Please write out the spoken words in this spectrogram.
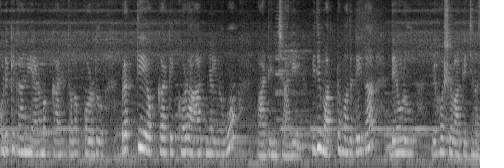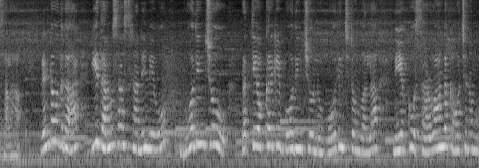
కుడికి కానీ ఎడమకు కానీ తొలగకూడదు. ప్రతి ఒక్కటి కూడా ఆజ్ఞలు నువ్వు పాటించాలి. ఇది మొట్టమొదటిగా దేవుడు యహోషవాకి ఇచ్చిన సలహా. రెండవదిగా ఈ ధర్మశాస్త్రాన్ని నీవు బోధించు. ప్రతి ఒక్కరికి బోధించు. నువ్వు బోధించడం వల్ల నీ యొక్క సర్వాంగ కవచనం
